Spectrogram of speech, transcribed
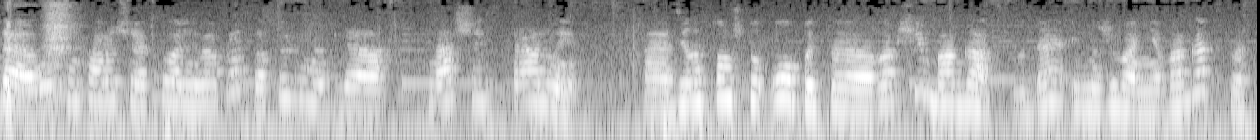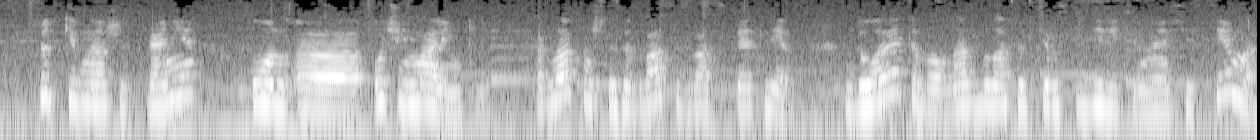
Да, очень хороший актуальный вопрос, особенно для нашей страны. Э, дело в том, что опыт э, вообще богатства, да, и наживания богатства, все-таки в нашей стране он э, очень маленький. Согласна, что это 20-25 лет. До этого у нас была все-таки распределительная система,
